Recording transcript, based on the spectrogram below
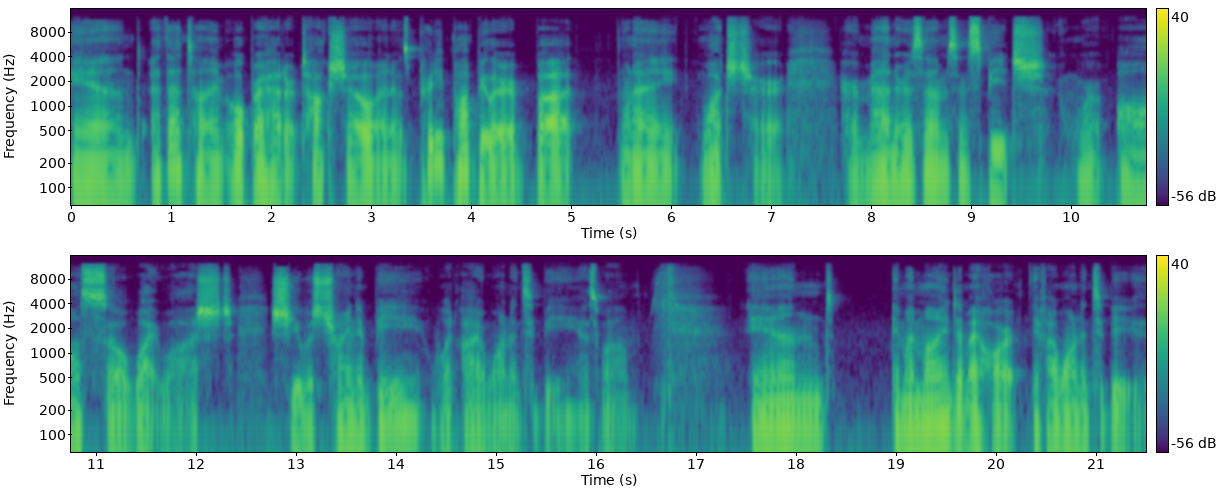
And at that time, Oprah had her talk show and it was pretty popular, but when I watched her, her mannerisms and speech were all so whitewashed. She was trying to be what I wanted to be as well. And in my mind and my heart, if I wanted to be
